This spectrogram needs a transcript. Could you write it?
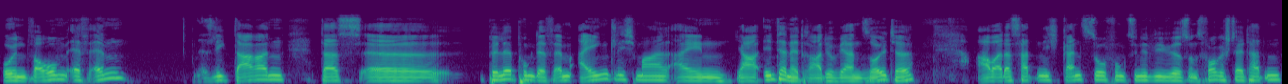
Und warum FM? Es liegt daran, dass äh, Pille.fm eigentlich mal ein ja, Internetradio werden sollte. Aber das hat nicht ganz so funktioniert, wie wir es uns vorgestellt hatten.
